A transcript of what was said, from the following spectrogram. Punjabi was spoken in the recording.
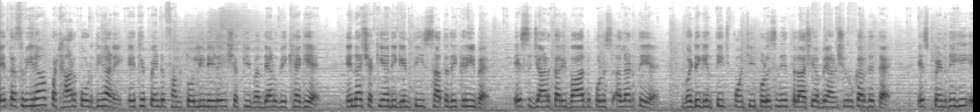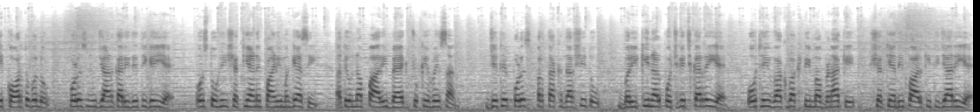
ਇਹ ਤਸਵੀਰਾਂ ਪਠਾਨਕੋਟ ਦੀਆਂ ਨੇ। ਇੱਥੇ ਪਿੰਡ ਫੰਗਤੋਲੀ ਨੇੜੇ ਸ਼ੱਕੀ ਬੰਦਿਆਂ ਨੂੰ ਵੇਖਿਆ ਗਿਆ ਹੈ। ਇਹਨਾਂ ਸ਼ੱਕੀਆਂ ਦੀ ਗਿਣਤੀ 7 ਦੇ ਕਰੀਬ ਹੈ। ਇਸ ਜਾਣਕਾਰੀ ਬਾਅਦ ਪੁਲਿਸ ਅਲਰਟ ਤੇ ਹੈ। ਵੱਡੀ ਗਿਣਤੀ 'ਚ ਪਹੁੰਚੀ ਪੁਲਿਸ ਨੇ ਤਲਾਸ਼ੀ ਅਭਿਆਨ ਸ਼ੁਰੂ ਕਰ ਦਿੱਤਾ ਹੈ। ਇਸ ਪਿੰਡ ਦੀ ਹੀ ਇੱਕ ਔਰਤ ਵੱਲੋਂ ਪੁਲਿਸ ਨੂੰ ਜਾਣਕਾਰੀ ਦਿੱਤੀ ਗਈ ਹੈ। ਉਸ ਤੋਂ ਹੀ ਸ਼ੱਕੀਆਂ ਨੇ ਪਾਣੀ ਮੰਗਿਆ ਸੀ ਅਤੇ ਉਹਨਾਂ ਭਾਰੀ ਬੈਗ ਚੁੱਕੇ ਹੋਏ ਸਨ। ਜਿੱਥੇ ਪੁਲਿਸ ਪ੍ਰਤੱਖਦਰਸ਼ੀ ਤੋਂ ਬਰੀਕੀ ਨਾਲ ਪੁੱਛਗਿੱਛ ਕਰ ਰਹੀ ਹੈ। ਉੱਥੇ ਹੀ ਵੱਖ-ਵੱਖ ਟੀਮਾਂ ਬਣਾ ਕੇ ਸ਼ੱਕੀਆਂ ਦੀ ਭਾਲ ਕੀਤੀ ਜਾ ਰਹੀ ਹੈ।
